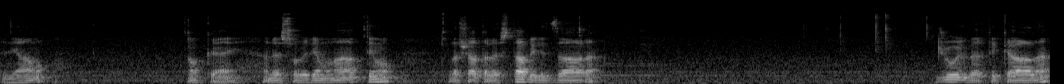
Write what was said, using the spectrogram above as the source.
Vediamo. Ok adesso vediamo un attimo. Lasciatele stabilizzare. Giù in verticale.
